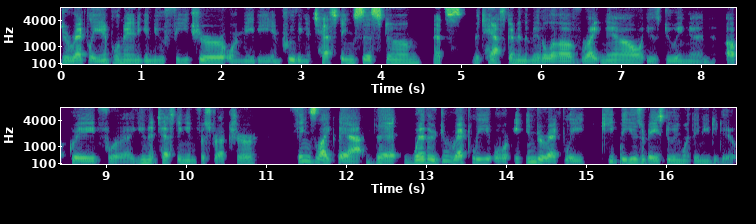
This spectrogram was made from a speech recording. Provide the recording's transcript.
directly implementing a new feature or maybe improving a testing system. That's the task I'm in the middle of right now is doing an upgrade for a unit testing infrastructure things like that that whether directly or indirectly keep the user base doing what they need to do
